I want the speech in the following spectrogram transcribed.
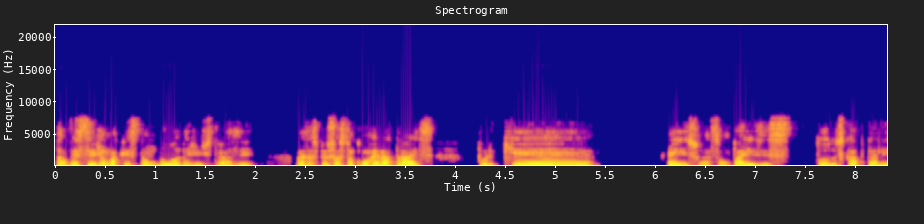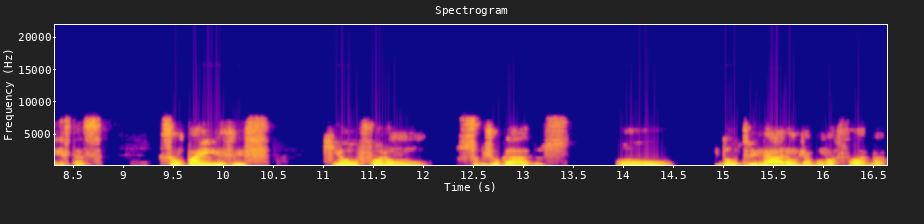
talvez seja uma questão boa da gente trazer, mas as pessoas estão correndo atrás, porque é isso, né? São países todos capitalistas, são países que ou foram subjugados ou doutrinaram de alguma forma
